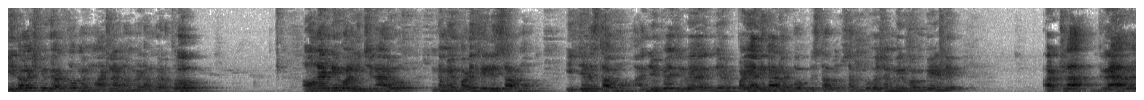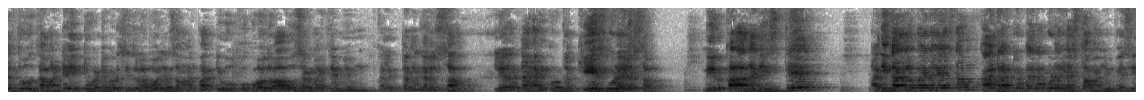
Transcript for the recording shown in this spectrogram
గీతాలక్ష్మి గారితో మేము మాట్లాడినాం మేడం గారితో. అవునండి వాళ్ళు ఇచ్చినారు. ఇంకా మేము పరిశీలిస్తాము ఇది చేస్తాము అని చెప్పేసి పై అధికారులకు పంపిస్తాము. సంతోషం మీరు పంపేయండి. అట్లా గ్రావెల్ తోలుతామంటే ఎటువంటి పరిస్థితుల్లో బహుజన సమాజ్ పార్టీ ఒప్పుకోదు అవసరమైతే మేము కలెక్టర్ని కలుస్తాం. లేదంటే హైకోర్టులో కేసు కూడా వేస్తాం. మీరు కాదని ఇస్తే అధికారుల పైన వేస్తాం కాంట్రాక్టర్ పైన కూడా వేస్తామని చెప్పేసి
